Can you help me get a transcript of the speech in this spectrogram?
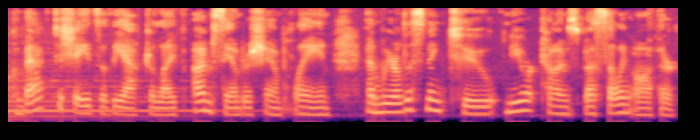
Welcome back to Shades of the Afterlife. I'm Sandra Champlain, and we are listening to New York Times bestselling author,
